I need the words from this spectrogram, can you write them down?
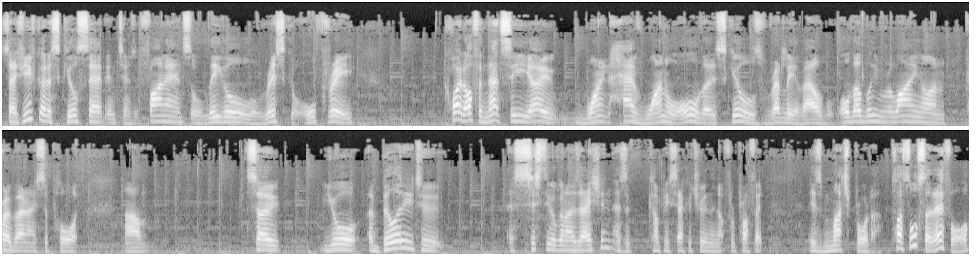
So if you've got a skill set in terms of finance or legal or risk or all three, quite often that CEO won't have one or all of those skills readily available, or they'll be relying on pro bono support. Um, so your ability to assist the organisation as a company secretary in the not for profit is much broader. Plus, also, therefore,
